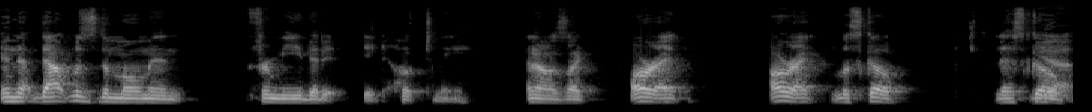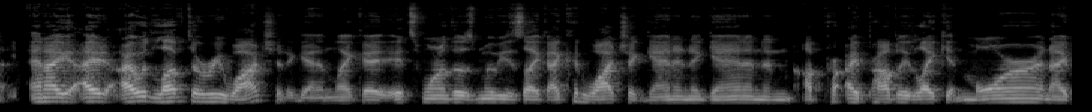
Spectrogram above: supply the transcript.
and that, that was the moment for me that it, it hooked me and i was like all right all right let's go let's go Yeah, and I, I I would love to rewatch it again. Like it's one of those movies like I could watch again and again, and then I'll, pr- I probably like it more, and I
